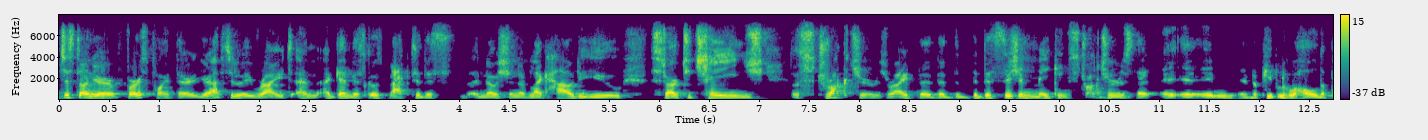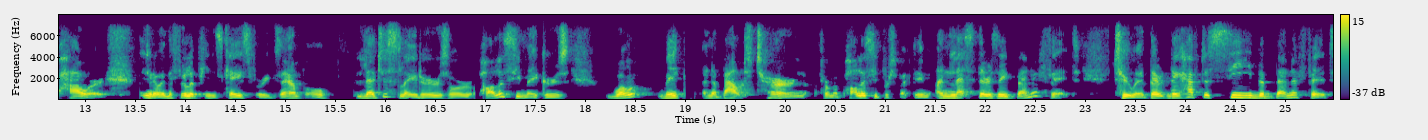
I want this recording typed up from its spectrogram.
Just on your first point there, you're absolutely right. And again, this goes back to this notion of like, how do you start to change the structures, right? The, the, the decision making structures that in, in, the people who hold the power. You know, in the Philippines case, for example, legislators or policymakers won't make an about turn from a policy perspective unless there's a benefit to it. They're, they have to see the benefit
